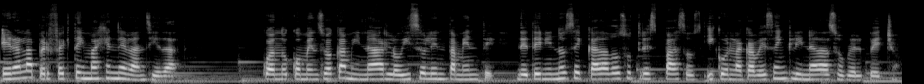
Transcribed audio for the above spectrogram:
Era la perfecta imagen de la ansiedad. Cuando comenzó a caminar lo hizo lentamente, deteniéndose cada dos o tres pasos y con la cabeza inclinada sobre el pecho.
